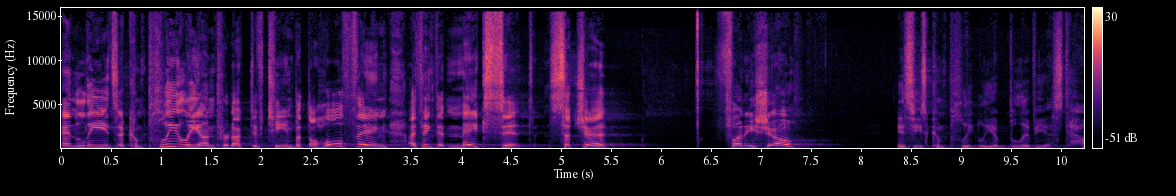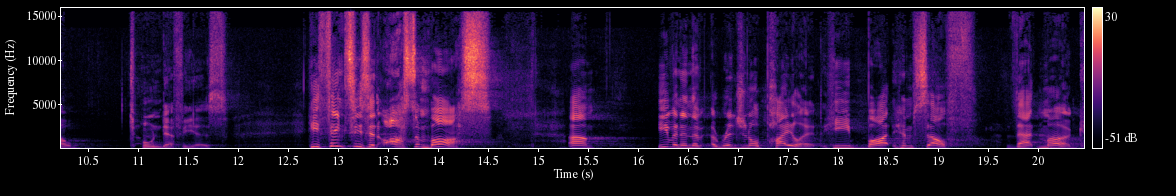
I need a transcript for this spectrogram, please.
and leads a completely unproductive team. But the whole thing, I think, that makes it such a funny show is he's completely oblivious to how tone deaf he is. He thinks he's an awesome boss. Um, even in the original pilot, he bought himself that mug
